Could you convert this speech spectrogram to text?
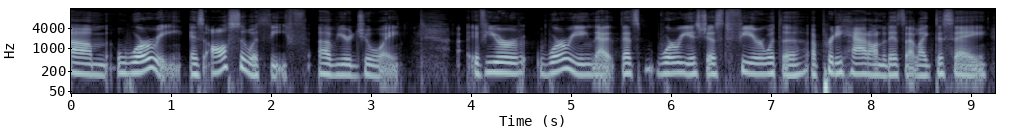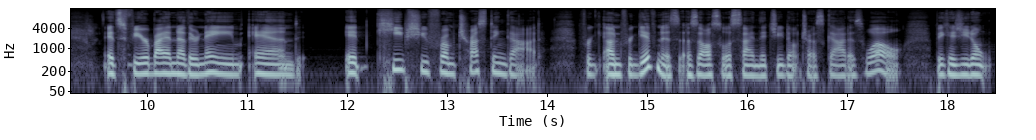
Um, worry is also a thief of your joy if you're worrying that that's worry is just fear with a, a pretty hat on it as i like to say. It's fear by another name and it keeps you from trusting god. For unforgiveness is also a sign that you don't trust god as well because you don't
